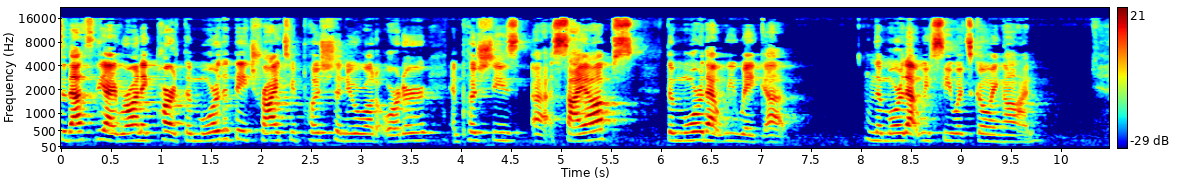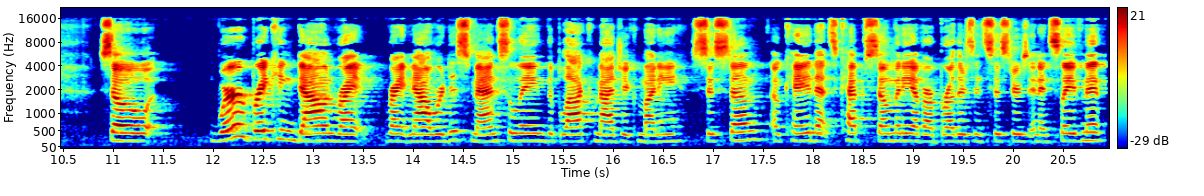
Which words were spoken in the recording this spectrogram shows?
so that's the ironic part. The more that they try to push the new world order and push these uh, psyops the more that we wake up and the more that we see what's going on. So we're breaking down right right now. We're dismantling the black magic money system okay that's kept so many of our brothers and sisters in enslavement.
